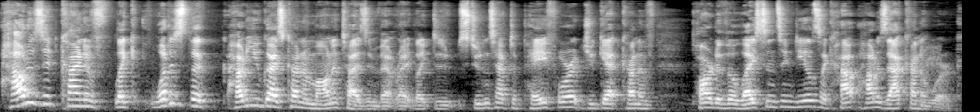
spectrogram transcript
how does it kind of like what is the how do you guys kind of monetize InventRight? Like do students have to pay for it? Do you get kind of part of the licensing deals? Like how how does that kind of work?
